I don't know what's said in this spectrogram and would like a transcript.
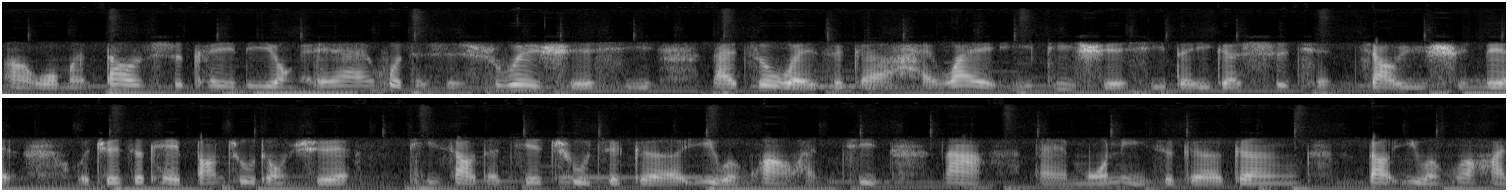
呃，我们倒是可以利用 AI 或者是数位学习来作为这个海外异地学习的一个事前教育训练。我觉得这可以帮助同学提早的接触这个异文化环境，那，诶，模拟这个跟。到异文化环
